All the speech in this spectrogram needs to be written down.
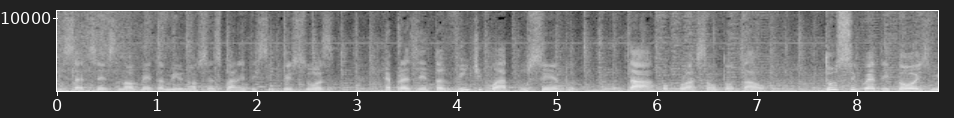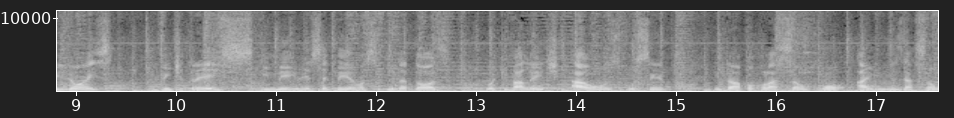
e 790 mil 945 pessoas. Representa 24% da população total. Dos 52 milhões, 23,5 receberam a segunda dose, o equivalente a 11%. Então a população com a imunização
